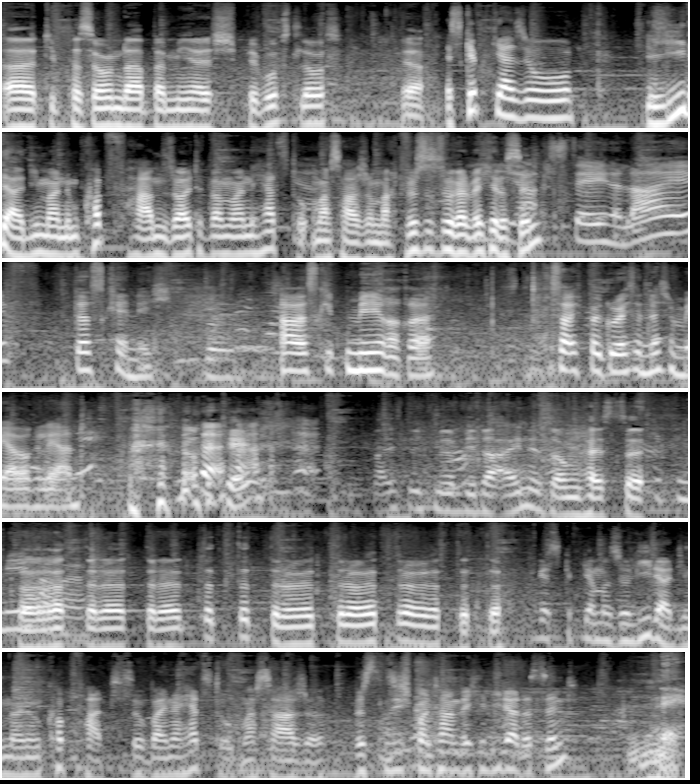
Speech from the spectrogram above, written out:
Äh, die Person da bei mir ist bewusstlos. Ja. Es gibt ja so Lieder, die man im Kopf haben sollte, wenn man eine Herzdruckmassage macht. Wüsstest du gerade, welche das ja, sind? Staying Alive, das kenne ich. Aber es gibt mehrere. Das habe ich bei Grey's Anatomy aber gelernt. okay. Ich weiß nicht mehr, wie der eine Song heißt. mehrere. Es gibt ja immer so Lieder, die man im Kopf hat, so bei einer Herzdruckmassage. Wüssten Sie spontan, welche Lieder das sind? Nee.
